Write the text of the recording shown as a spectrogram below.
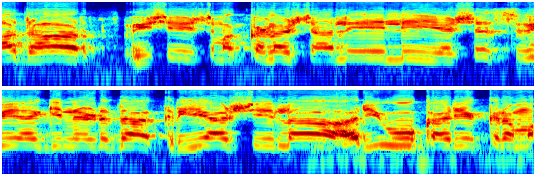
ಆಧಾರ್ ವಿಶೇಷ ಮಕ್ಕಳ ಶಾಲೆಯಲ್ಲಿ ಯಶಸ್ವಿಯಾಗಿ ನಡೆದ ಕ್ರಿಯಾಶೀಲ ಅರಿವು ಕಾರ್ಯಕ್ರಮ.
